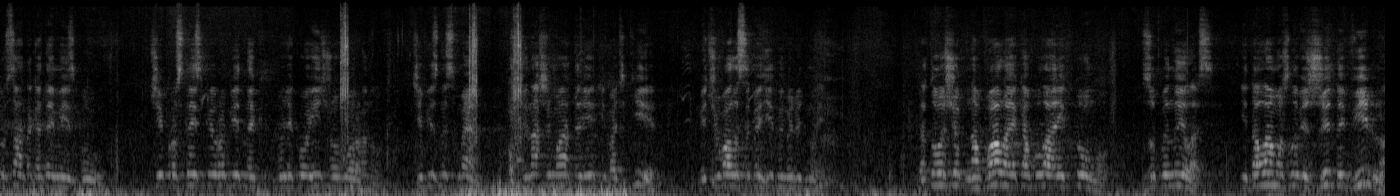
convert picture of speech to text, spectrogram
курсант Академії СБУ, чи простий співробітник будь-якого іншого органу, чи бізнесмен, чи наші матері і батьки відчували себе гідними людьми. Для того, щоб навала, яка була рік тому, зупинилась і дала можливість жити вільно,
